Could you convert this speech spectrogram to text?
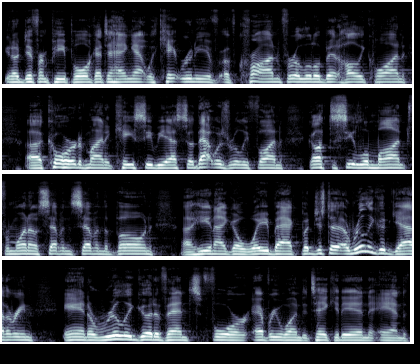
you know, different people. Got to hang out with Kate Rooney of, of Kron for a little bit, Holly Quan, a cohort of mine at KCBS. So that was really fun. Got to see Lamont from 1077 The Bone. Uh, he and I go way back, but just a, a really good gathering and a really good event for everyone to take it in. And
